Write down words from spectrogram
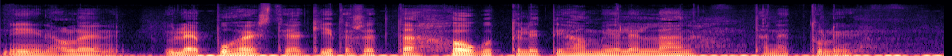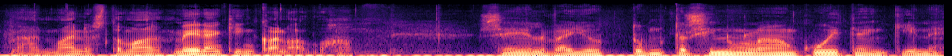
Niin, olen Yle puheesta ja kiitos, että houkuttelit ihan mielellään. Tänne tuli vähän mainostamaan meidänkin kanavaa. Selvä juttu, mutta sinulla on kuitenkin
